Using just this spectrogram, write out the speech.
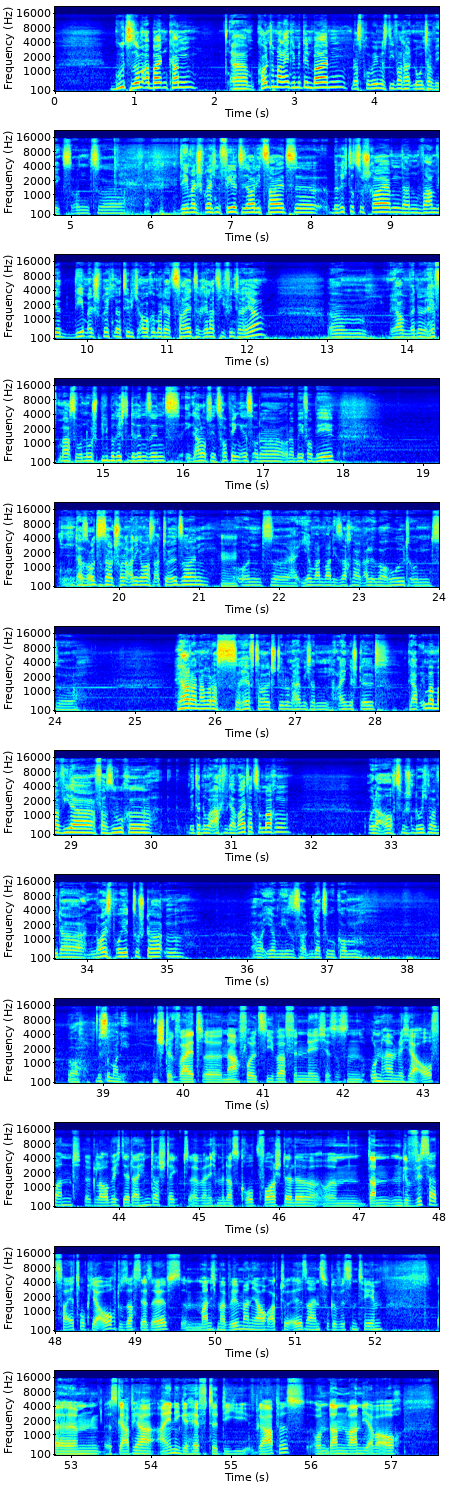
gut zusammenarbeiten kann. Ähm, konnte man eigentlich mit den beiden. Das Problem ist, die waren halt nur unterwegs. Und äh, dementsprechend fehlte da die Zeit, äh, Berichte zu schreiben. Dann waren wir dementsprechend natürlich auch immer der Zeit relativ hinterher. Ähm, ja, wenn du ein Heft machst, wo nur Spielberichte drin sind, egal ob es jetzt Hopping ist oder, oder BVB, da sollte es halt schon einigermaßen aktuell sein. Mhm. Und äh, irgendwann waren die Sachen halt alle überholt und äh, ja, dann haben wir das Heft halt still und heimlich dann eingestellt. Gab immer mal wieder Versuche, mit der Nummer 8 wieder weiterzumachen. Oder auch zwischendurch mal wieder ein neues Projekt zu starten. Aber irgendwie ist es halt nie dazu gekommen. Ja, bis zum Money. Ein Stück weit äh, nachvollziehbar, finde ich. Es ist ein unheimlicher Aufwand, äh, glaube ich, der dahinter steckt, äh, wenn ich mir das grob vorstelle. Ähm, dann ein gewisser Zeitdruck ja auch. Du sagst ja selbst, äh, manchmal will man ja auch aktuell sein zu gewissen Themen. Ähm, es gab ja einige Hefte, die gab es und dann waren die aber auch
